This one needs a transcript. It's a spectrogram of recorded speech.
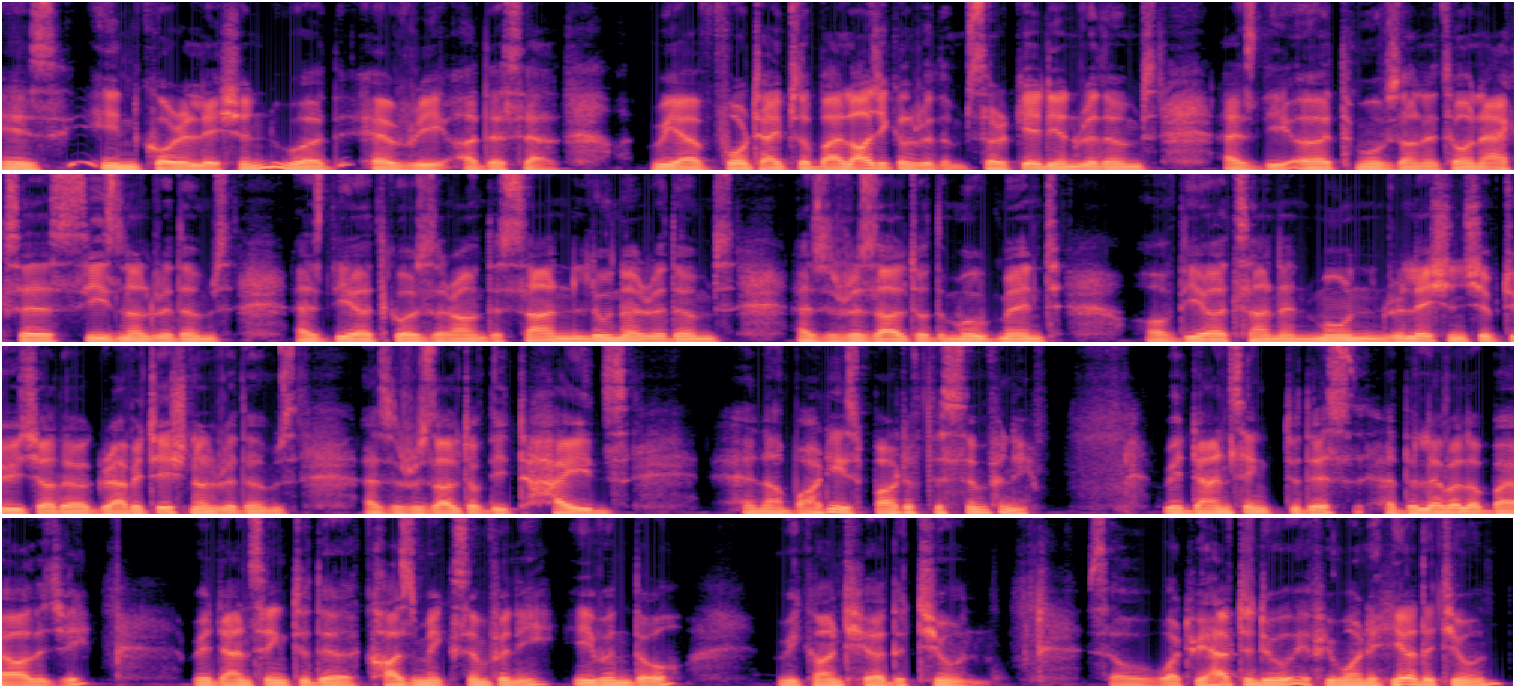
is in correlation with every other cell. We have four types of biological rhythms circadian rhythms as the earth moves on its own axis, seasonal rhythms as the earth goes around the sun, lunar rhythms as a result of the movement of the earth, sun, and moon relationship to each other, gravitational rhythms as a result of the tides, and our body is part of this symphony. We're dancing to this at the level of biology. We're dancing to the cosmic symphony, even though we can't hear the tune. So, what we have to do, if you want to hear the tune,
